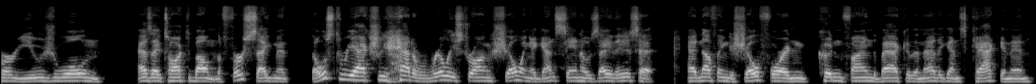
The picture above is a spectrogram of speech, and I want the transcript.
per usual. And as I talked about in the first segment, those three actually had a really strong showing against San Jose. They just had, had nothing to show for it and couldn't find the back of the net against Kähkönen.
